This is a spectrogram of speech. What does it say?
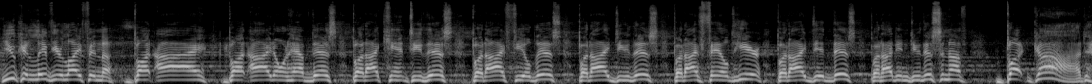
you can live your life in the but I, but I don't have this, but I can't do this, but I feel this, but I do this, but I failed here, but I did this, but I didn't do this enough. But God,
